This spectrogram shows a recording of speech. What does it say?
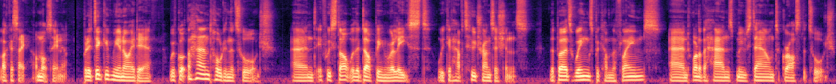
Like I say, I'm not seeing it. But it did give me an idea. We've got the hand holding the torch, and if we start with the dove being released, we could have two transitions. The bird's wings become the flames, and one of the hands moves down to grasp the torch.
